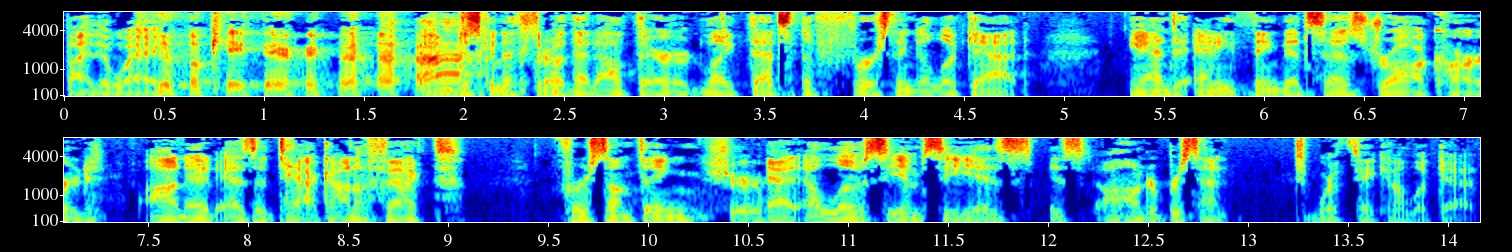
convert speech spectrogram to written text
by the way. okay, fair. I'm just going to throw that out there. Like, that's the first thing to look at. And anything that says draw a card on it as a tack on effect for something sure. at a low CMC is is 100% worth taking a look at.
